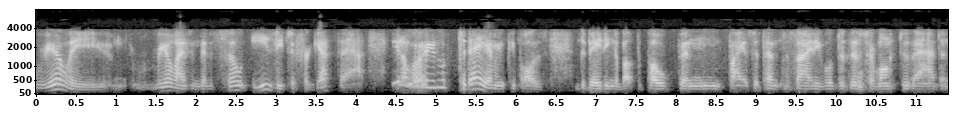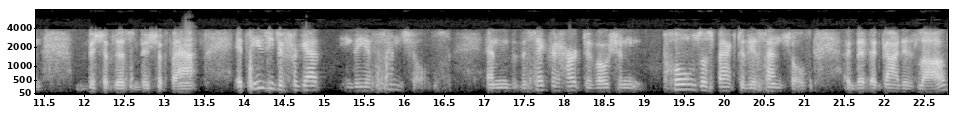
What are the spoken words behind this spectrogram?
really realizing that it's so easy to forget that. You know, where you look today, I mean, people always debating about the Pope and Pius X Society will do this or won't do that, and Bishop this and Bishop that. It's easy to forget the essentials. And the Sacred Heart devotion pulls us back to the essentials uh, that, that God is love,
